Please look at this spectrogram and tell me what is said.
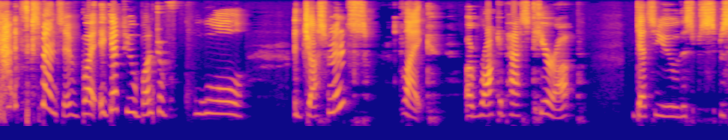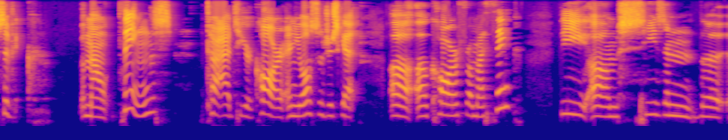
it's expensive, but it gets you a bunch of cool adjustments, like a rocket pass tier up gets you this specific amount things to add to your car, and you also just get uh, a car from I think the um, season the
